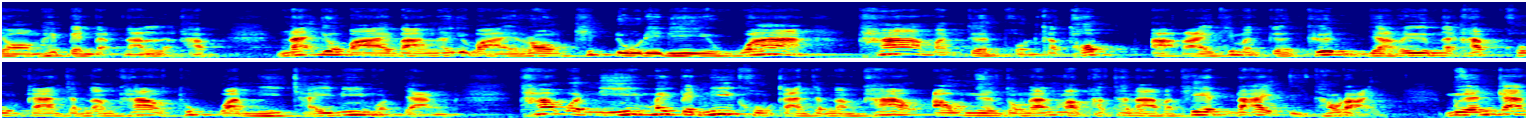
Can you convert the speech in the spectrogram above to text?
ยอมให้เป็นแบบนั้นเหรอครับ นโยบายบางนโยบายลองคิดดูดีๆ ว่าถ้ามันเกิดผลกระทบอะไรที่มันเกิดขึ้น อย่าลืมนะครับ โครงการจำนำข้าวทุกวันนี้ใช้หนี้หมดยัง ถ้าวันนี้ไม่เป็นหนี้โครงการจำนำข้าวเอาเงินตรงนั้นมาพัฒนาประเทศได้อีกเท่าไหร่เหมือนกัน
